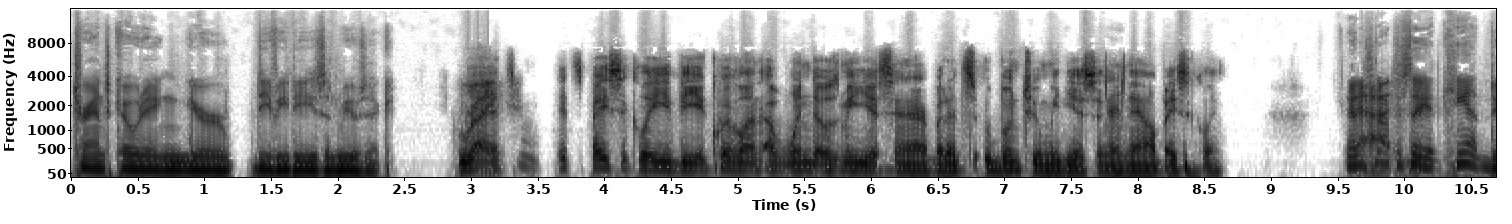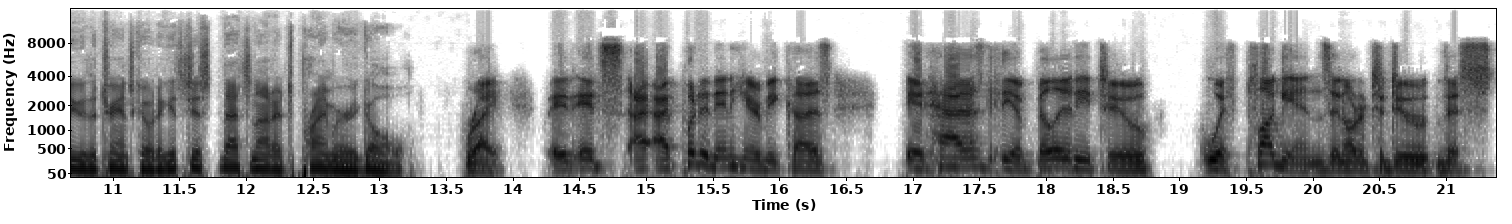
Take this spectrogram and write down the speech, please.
transcoding your DVDs and music. Yeah, it's it's basically the equivalent of Windows Media Center, but it's Ubuntu Media Center now, basically. And it's not to say it can't do the transcoding. It's just that's not its primary goal. Right. It, it's I, I put it in here because it has the ability to with plugins in order to do this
